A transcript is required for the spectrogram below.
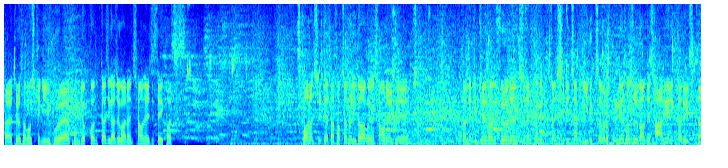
자유투를 성공시킨 이후에 공격권까지 가져가는 창원 LG 세이커스. 스코어는 7대4 석점을 리드하고 있는 창원 LG. 현재 김칠혜 선수는 시즌 평균 득점 12.2득점으로 국내 선수들 가운데 4위에 랭크가 되어 있습니다.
